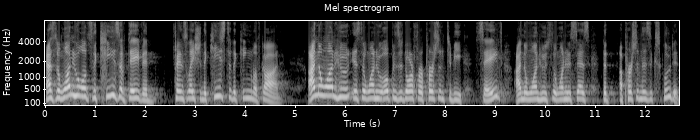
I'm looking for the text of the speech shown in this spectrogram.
as the one who holds the keys of David, translation, the keys to the kingdom of God. I'm the one who is the one who opens the door for a person to be saved. I'm the one who's the one who says that a person is excluded.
